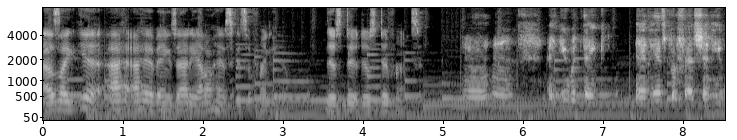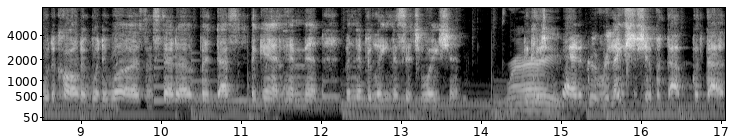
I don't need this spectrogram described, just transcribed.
I was like, yeah, I, I have anxiety. I don't have schizophrenia. There's di- there's difference. Mm-hmm. And you would think in his profession he would have called it what it was instead of, but that's again him man- manipulating the situation Right. because you had a good relationship with that with that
